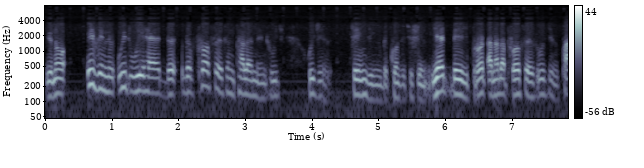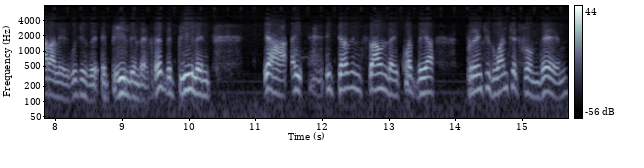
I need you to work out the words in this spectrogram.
You know, even we had the, the process in Parliament, which which is changing the constitution. Yet they brought another process which is parallel, which is a, a bill, and I've read the bill, and yeah, I, it doesn't sound like what their branches wanted from them.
